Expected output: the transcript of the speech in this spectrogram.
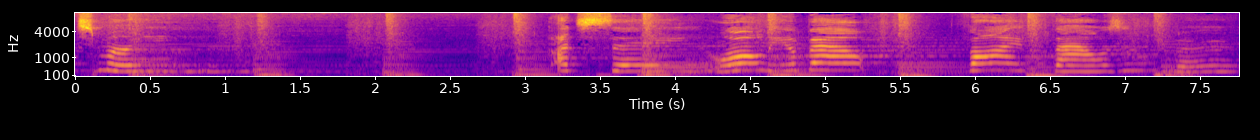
Much money. I'd say only about 5,000 per.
